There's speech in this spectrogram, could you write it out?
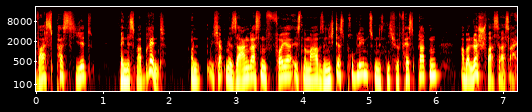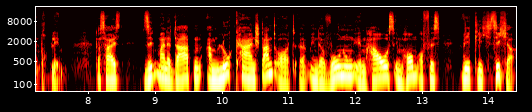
was passiert, wenn es mal brennt? Und ich habe mir sagen lassen, Feuer ist normalerweise nicht das Problem, zumindest nicht für Festplatten, aber Löschwasser ist ein Problem. Das heißt, sind meine Daten am lokalen Standort, äh, in der Wohnung, im Haus, im Homeoffice wirklich sicher?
